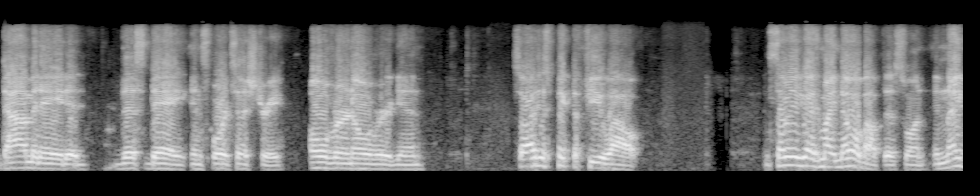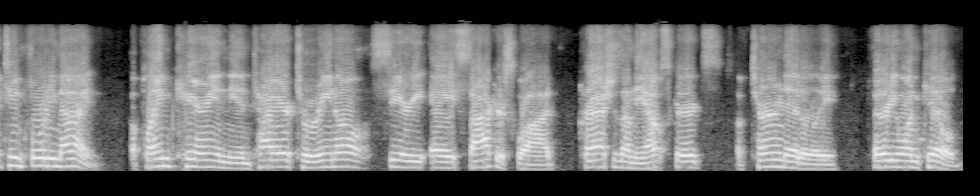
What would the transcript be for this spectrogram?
dominated this day in sports history. over and over again. So I just picked a few out. And some of you guys might know about this one. In 1949, a plane carrying the entire Torino Serie A soccer squad crashes on the outskirts of Turin, Italy, 31 killed.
